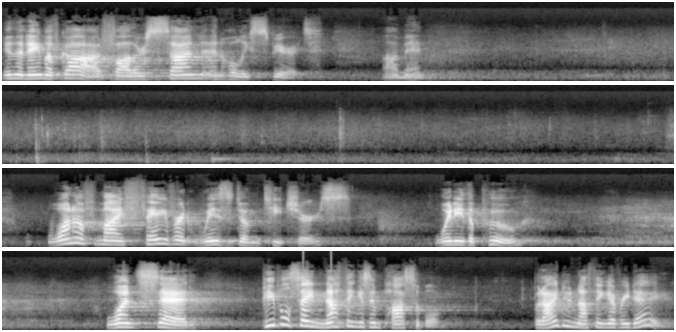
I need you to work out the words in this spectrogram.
In the name of God, Father, Son, and Holy Spirit. Amen. One of my favorite wisdom teachers, Winnie the Pooh, once said, People say nothing is impossible, but I do nothing every day.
